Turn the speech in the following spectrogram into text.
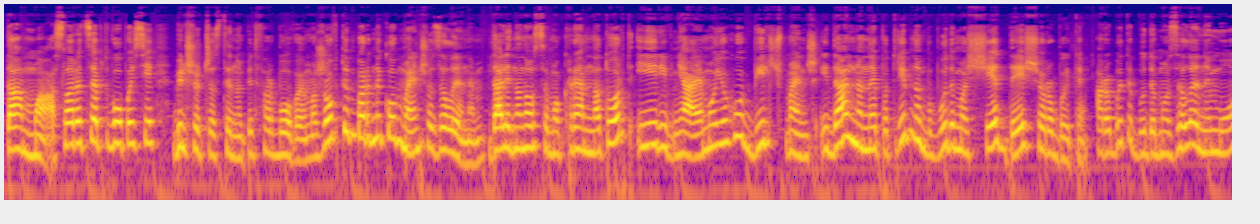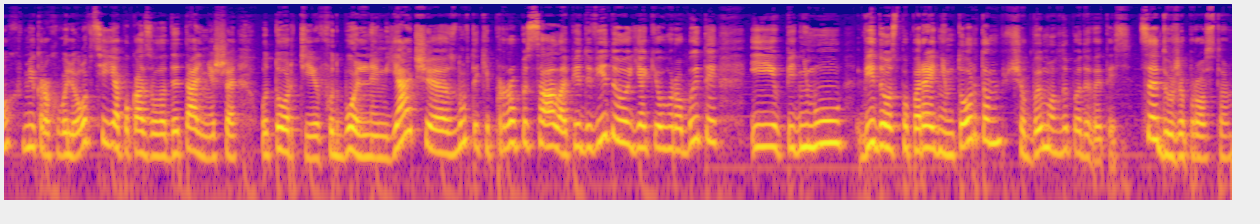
та масла. Рецепт в описі. Більшу частину підфарбовуємо жовтим барником, меншу зеленим. Далі наносимо крем на торт і рівняємо його більш-менш. Ідеально не потрібно, бо будемо ще дещо робити. А робити будемо зелений мох в мікрохвильовці. Я показувала детальніше у торті футбольний м'яч. Знов таки прописала під відео, як його робити, і підніму відео з попереднім тортом, щоб ви могли подивитись. Це дуже просто.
